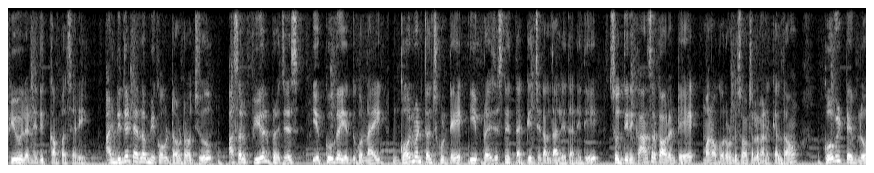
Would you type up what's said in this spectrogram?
ఫ్యూయల్ అనేది కంపల్సరీ అండ్ ఇదే టైంలో మీకు ఒక డౌట్ రావచ్చు. అసలు ఫ్యూయల్ ప్రైజెస్ ఎక్కువగా ఎందుకున్నాయి గవర్నమెంట్ తలుచుకుంటే ఈ ప్రైజెస్ని తగ్గించగలదా లేదనేది సో దీనికి ఆన్సర్ కావాలంటే మనం ఒక రెండు సంవత్సరాలు వెనక్కి వెళ్దాం. కోవిడ్ టైంలో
